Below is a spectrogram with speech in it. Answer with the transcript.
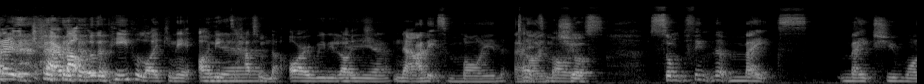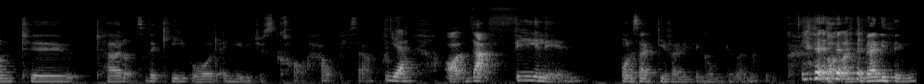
don't even care about other people liking it. I need to have something that I really like yeah. now. and it's mine and And it's I mine. just something that makes makes you want to turn up to the keyboard and you just can't help yourself. yeah, Uh, that feeling honestly I'd give anything, I wouldn't give anything. but I'd give anything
